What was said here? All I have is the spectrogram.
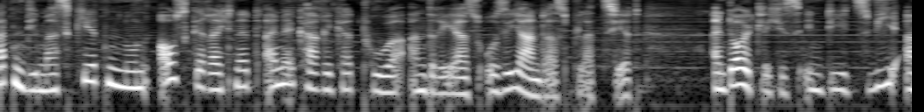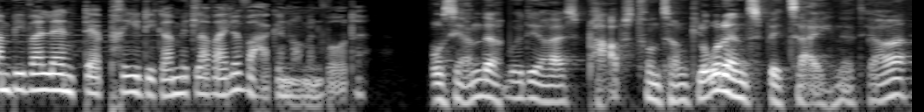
hatten die Maskierten nun ausgerechnet eine Karikatur Andreas Osianders platziert. Ein deutliches Indiz, wie ambivalent der Prediger mittlerweile wahrgenommen wurde. Osiander wurde ja als Papst von St. Lorenz bezeichnet, ja.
